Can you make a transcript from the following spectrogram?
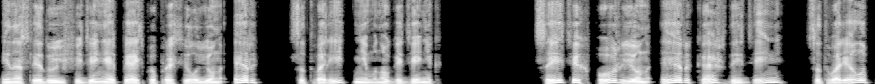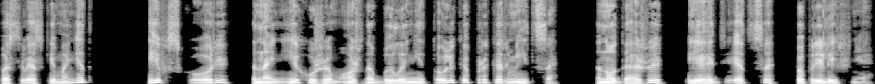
и на следующий день опять попросил Юн-Эр сотворить немного денег. С этих пор Юн-Эр каждый день сотворяла по связке монет И вскоре на них уже можно было не только прокормиться, но даже и одеться поприличнее.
